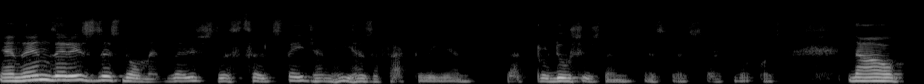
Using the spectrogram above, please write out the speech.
And then there is this Domin. There is this third stage, and he has a factory and that produces them as, as, as robots. Now,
